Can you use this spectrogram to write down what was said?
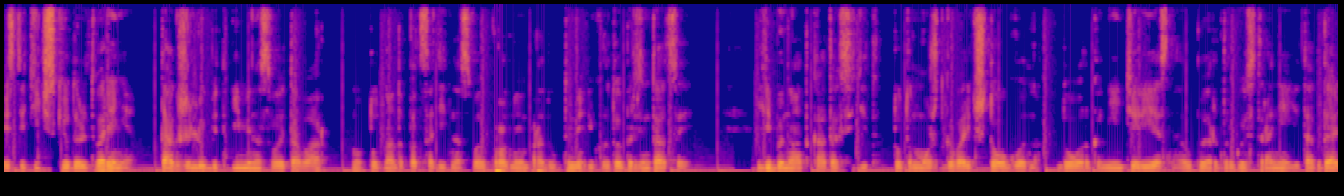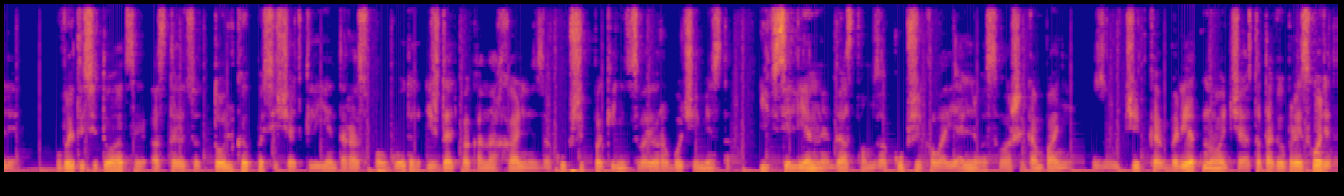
эстетические удовлетворения также любит именно свой товар, ну тут надо подсадить на свой проданными продуктами и крутой презентацией. Либо на откатах сидит, тут он может говорить что угодно, дорого, неинтересно, ЛПР в другой стране и так далее. В этой ситуации остается только посещать клиента раз в полгода и ждать, пока нахальный закупщик покинет свое рабочее место. И вселенная даст вам закупщика лояльного с вашей компанией. Звучит как бред, но часто так и происходит.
